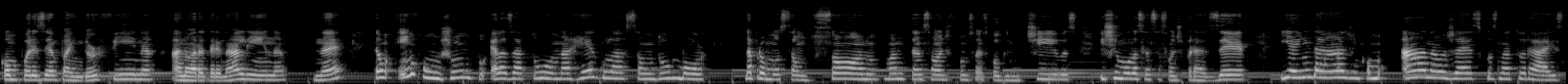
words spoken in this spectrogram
Como, por exemplo, a endorfina, a noradrenalina, né? Então, em conjunto, elas atuam na regulação do humor, na promoção do sono, manutenção de funções cognitivas, estimula a sensação de prazer e ainda agem como analgésicos naturais.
